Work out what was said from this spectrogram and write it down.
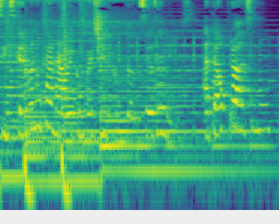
se inscreva no canal e compartilhe com todos os seus amigos. Até o próximo!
